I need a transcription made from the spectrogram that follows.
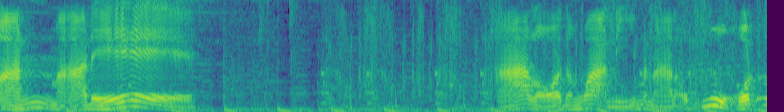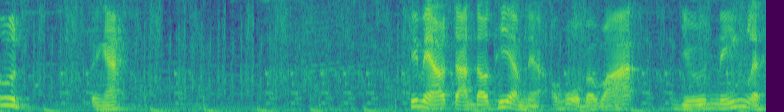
มันมาเด้หาหรอจังหวะหนีมานานแล้วโอ้โหโคตรอึดเป็นไงพี่แมวจันดาวเทียมเนี่ยโอ้โหแบบว่า ยืนนิ่งเลย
